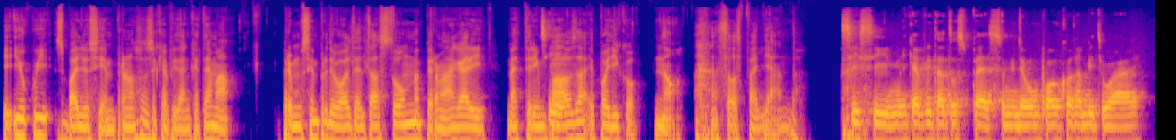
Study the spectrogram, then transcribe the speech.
E io qui sbaglio sempre, non so se capita anche a te, ma premo sempre due volte il tasto home per magari mettere in sì. pausa e poi dico no, sto sbagliando. Sì, sì, mi è capitato spesso, mi devo un po' ancora abituare.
